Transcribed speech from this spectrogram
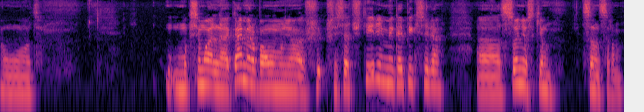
Вот максимальная камера, по-моему, у нее 64 мегапикселя э, с соневским сенсором.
